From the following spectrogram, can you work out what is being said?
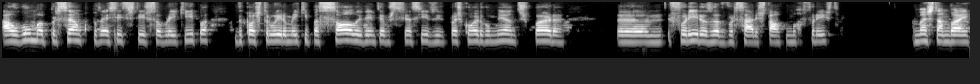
alguma pressão que pudesse existir sobre a equipa, de construir uma equipa sólida em termos defensivos e depois com argumentos para um, ferir os adversários, tal como referiste, mas também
